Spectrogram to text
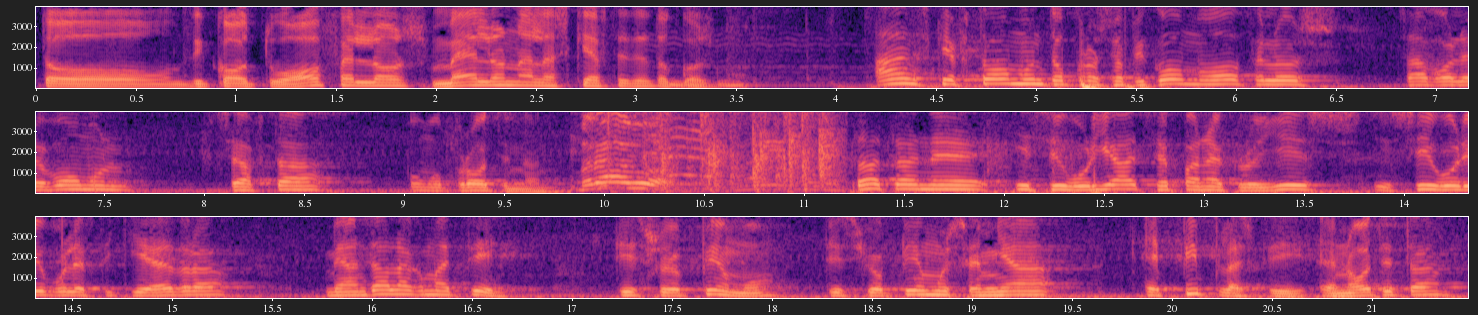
το δικό του όφελος, μέλλον, αλλά σκέφτεται τον κόσμο. Αν σκεφτόμουν το προσωπικό μου όφελος, θα βολευόμουν σε αυτά που μου πρότειναν. Μπράβο! Θα ήταν η σιγουριά της επανεκλογής, η σίγουρη βουλευτική έδρα, με αντάλλαγμα τι, τη σιωπή μου, τη σιωπή μου σε μια επίπλαστη ενότητα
